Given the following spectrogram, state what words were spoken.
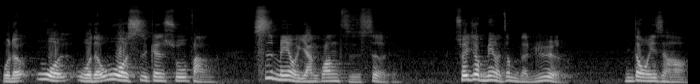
我的卧我的卧室跟书房是没有阳光直射的，所以就没有这么的热。你懂我意思哈？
